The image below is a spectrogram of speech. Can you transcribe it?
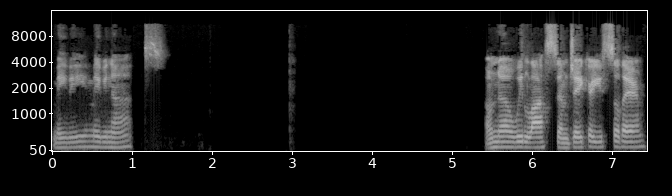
Maybe, maybe not. Oh no, we lost him. Jake, are you still there?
